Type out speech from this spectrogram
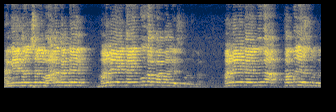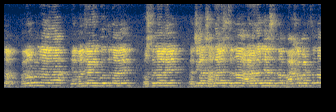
అంగీకరించని వాళ్ళకంటే మనమే ఇంకా ఎక్కువగా పాపాలు చేసుకుంటున్నాం. మనమే ఇంకా ఎక్కువగా తప్పు చేసుకుంటున్నాం మనం అనుకుంటున్నాం కదా నేను మందిరానికి పోతున్నాలే వస్తున్నాలే మంచిగా చందాలిస్తున్నా ఆరాధన చేస్తున్నా పాటలు పడుతున్నా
